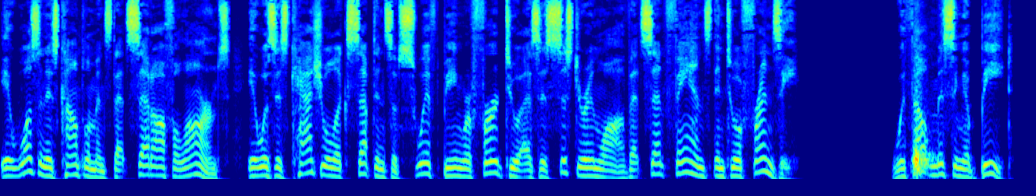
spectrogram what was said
it wasn't his compliments that set off alarms, it was his casual acceptance of Swift being referred to as his sister-in-law that sent fans into a frenzy. Without missing a beat,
